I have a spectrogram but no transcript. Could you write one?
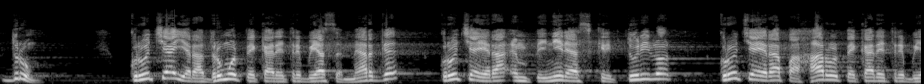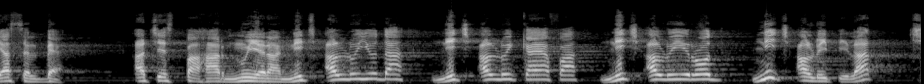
drum. Crucea era drumul pe care trebuia să meargă, crucea era împlinirea Scripturilor, crucea era paharul pe care trebuia să-l bea. Acest pahar nu era nici al lui Iuda, nici al lui Caiafa, nici al lui Rod, nici al lui Pilat, ci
